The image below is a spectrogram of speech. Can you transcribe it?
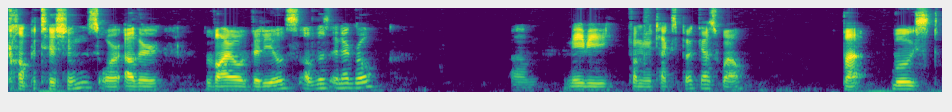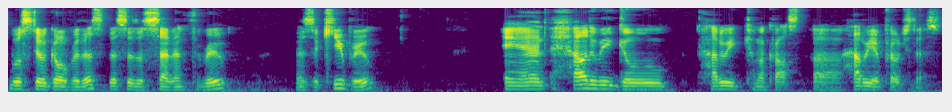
competitions or other viral videos of this integral. Um, maybe from your textbook as well. But we'll, we'll still go over this. This is a seventh root. This is a cube root. And how do we go, how do we come across, uh, how do we approach this?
